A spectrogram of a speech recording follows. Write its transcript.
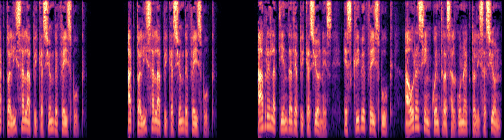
Actualiza la aplicación de Facebook. Actualiza la aplicación de Facebook. Abre la tienda de aplicaciones, escribe Facebook, ahora si encuentras alguna actualización,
